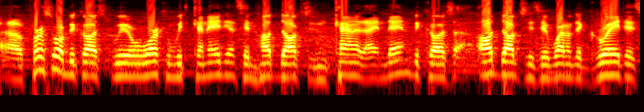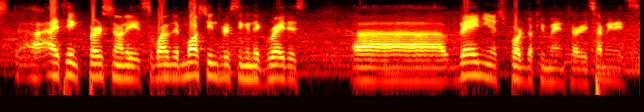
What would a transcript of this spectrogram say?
uh, first of all, because we're working with Canadians in Hot Docs in Canada, and then because uh, Hot Docs is one of the greatest, uh, I think personally, it's one of the most interesting and the greatest uh, venues for documentaries. I mean, it's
